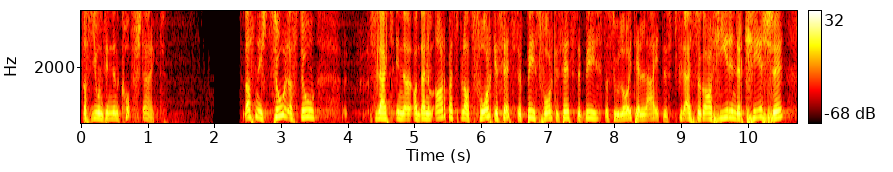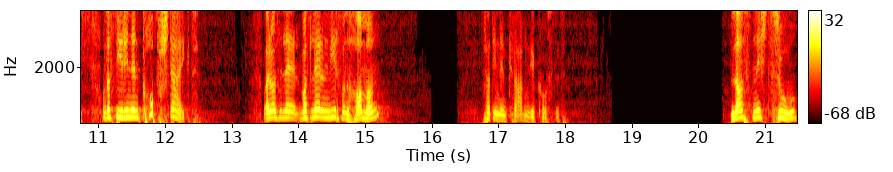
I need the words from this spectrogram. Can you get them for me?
dass sie uns in den Kopf steigt. Lass nicht zu, dass du vielleicht in, an deinem Arbeitsplatz Vorgesetzter bist, Vorgesetzter bist, dass du Leute leitest, vielleicht sogar hier in der Kirche und dass dir in den Kopf steigt. Weil was, was lernen wir von Hamann? Es hat ihm den Kragen gekostet. Lass nicht zu,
